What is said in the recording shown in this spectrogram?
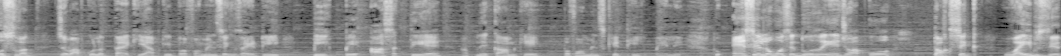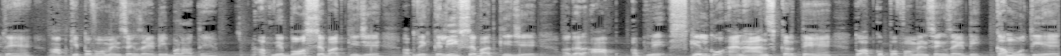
उस वक्त जब आपको लगता है कि आपकी परफॉर्मेंस एंजाइटी पीक पे आ सकती है अपने काम के परफॉर्मेंस के ठीक पहले। तो ऐसे लोगों से दूर रहिए जो आपको टॉक्सिक वाइब्स देते हैं, आपकी परफॉर्मेंस एंगजाइटी बढ़ाते हैं। अपने बॉस से बात कीजिए, अपने कलीग से बात कीजिए। अगर आप अपने स्किल को एनहांस करते हैं तो आपको परफॉर्मेंस एंगजाइटी कम होती है।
